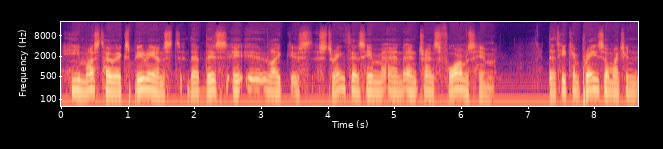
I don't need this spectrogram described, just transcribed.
He must have experienced that this like strengthens him and and transforms him, that he can pray so much in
